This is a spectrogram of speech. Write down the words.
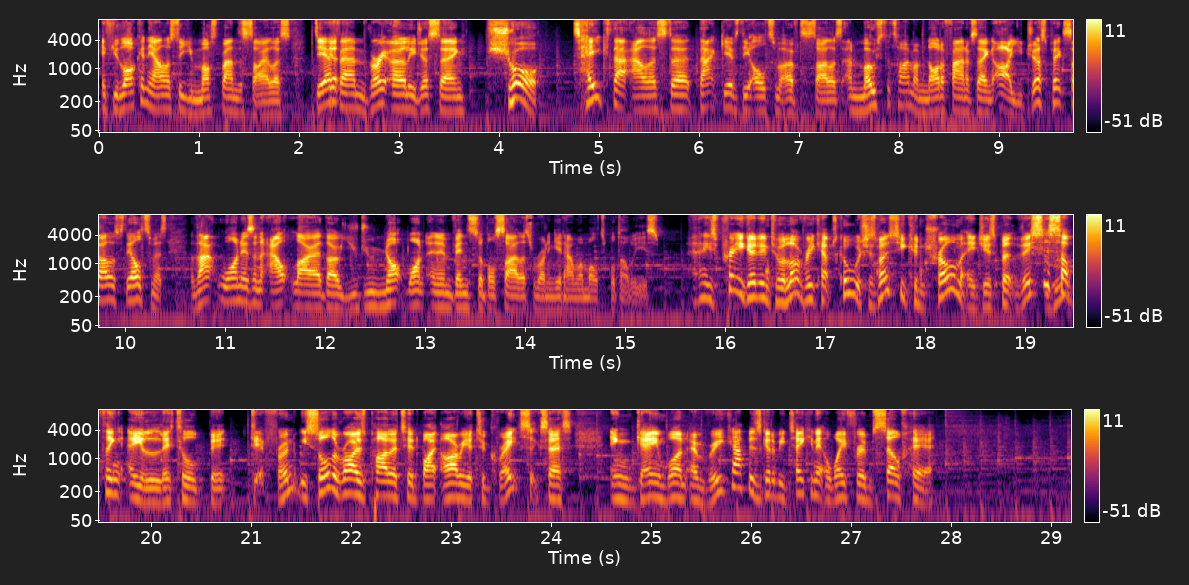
if you lock in the Alistar, you must ban the Sylas. DFM very early just saying, sure, take that Alistar. That gives the ultimate over to Sylas. And most of the time, I'm not a fan of saying, oh, you just picked Sylas for the ultimates. That one is an outlier, though. You do not want an invincible Sylas running you down with multiple Ws. And he's pretty good into a lot of recaps cool, which is mostly control mages, but this is mm-hmm. something a little bit different. We saw the Ryze piloted by Aria to great success in game one, and recap is going to be taking it away for himself here.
